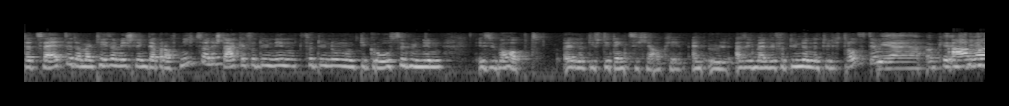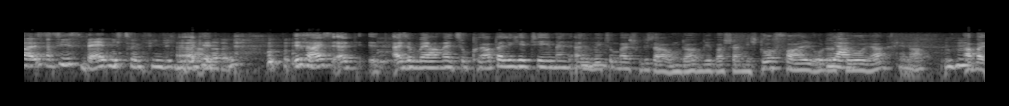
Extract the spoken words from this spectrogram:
der zweite, der Malteser Mischling, der braucht nicht so eine starke Verdünnung, Verdünnung und die große Hündin ist überhaupt relativ, die denkt sich ja, okay, ein Öl. Also ich meine, wir verdünnen natürlich trotzdem, Ja, ja, okay. aber sie ist weit nicht so empfindlich wie die Okay. anderen. Das heißt, äh, also wir haben jetzt so körperliche Themen, also Mhm. wie zum Beispiel sagen, da haben die wahrscheinlich Durchfall oder Ja. so, ja. Genau. Mhm. Aber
